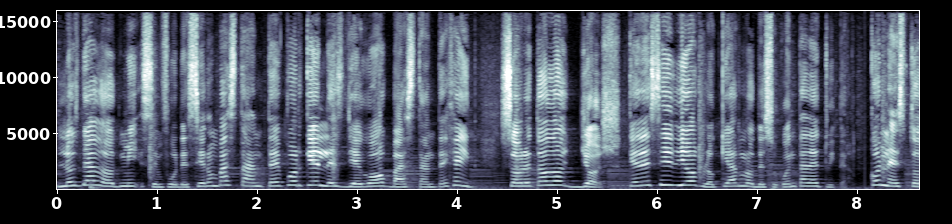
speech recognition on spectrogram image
Los de Adopt se enfurecieron bastante porque les llegó bastante hate, sobre todo Josh, que decidió bloquearlo de su cuenta de Twitter. Con esto,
